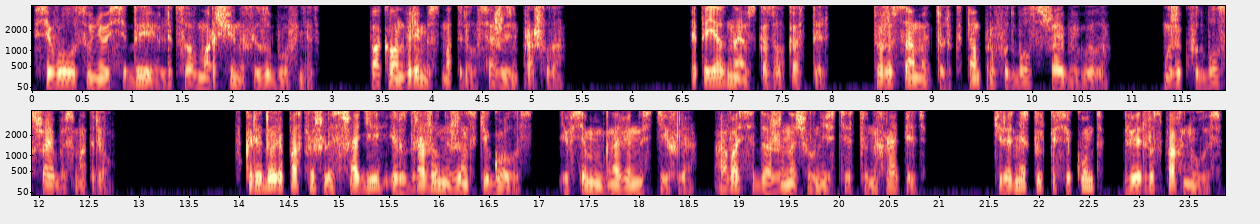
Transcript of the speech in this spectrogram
Все волосы у него седые, лицо в морщинах и зубов нет. Пока он время смотрел, вся жизнь прошла. «Это я знаю», — сказал Костыль. «То же самое, только там про футбол с шайбой было. Мужик футбол с шайбой смотрел». В коридоре послышались шаги и раздраженный женский голос, и все мгновенно стихли, а Вася даже начал неестественно храпеть. Через несколько секунд дверь распахнулась,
